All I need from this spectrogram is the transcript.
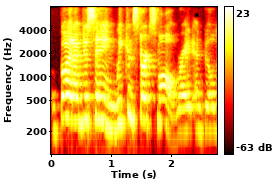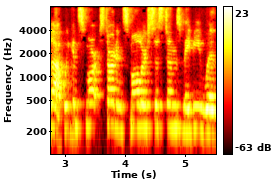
But I'm just saying we can start small, right? And build up. We can smart start in smaller systems, maybe with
